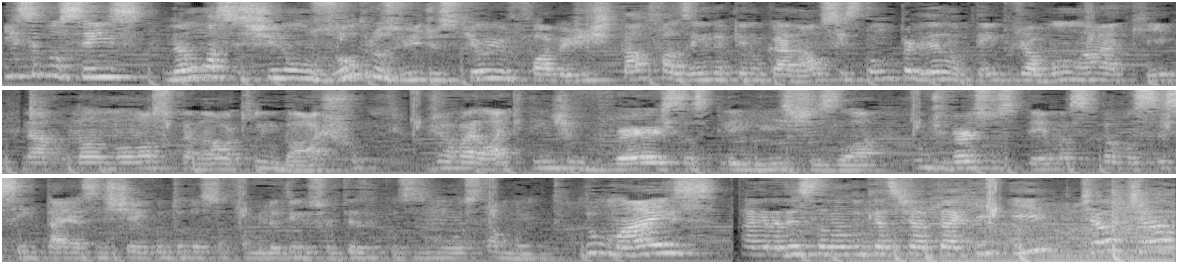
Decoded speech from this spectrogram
E se vocês não assistiram os outros vídeos que eu e o Fábio a gente tá fazendo aqui no canal, vocês estão perdendo tempo, já vão lá aqui na, no, no nosso canal aqui embaixo, já vai lá que tem diversas playlists lá, com diversos temas para você sentar e assistir aí com toda a sua família. Eu tenho certeza que vocês vão gostar muito. Do mais, agradeço a todo mundo que assistiu até aqui e tchau, tchau!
